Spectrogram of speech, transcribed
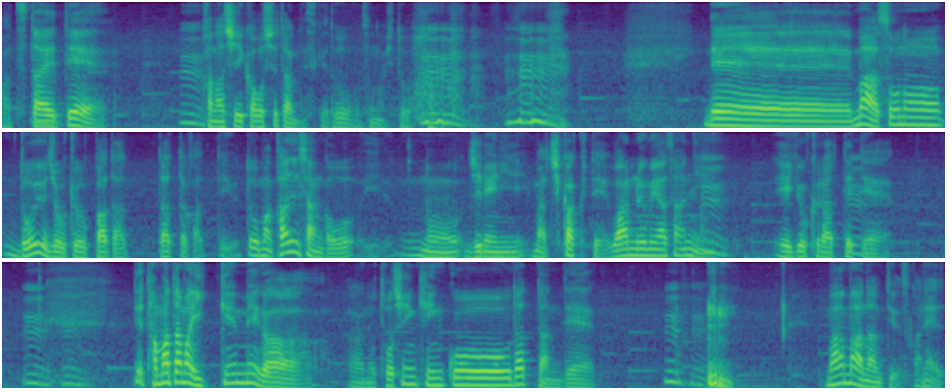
まあ伝えてうん。悲しい顔してたんですけどその人は。でまあそのどういう状況かだだったかっていうと、まあ、梶さんがおの事例に、まあ、近くてワンルーム屋さんにうん。営業食らってて、ででたまたま1軒目があの都心近郊だったんでまあまあなんていうんですかね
